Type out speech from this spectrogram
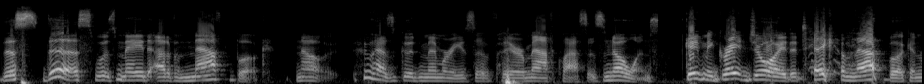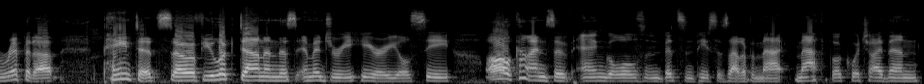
This, this was made out of a math book. Now, who has good memories of their math classes? No one's. Gave me great joy to take a math book and rip it up, paint it. So if you look down in this imagery here, you'll see all kinds of angles and bits and pieces out of a math book, which I then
